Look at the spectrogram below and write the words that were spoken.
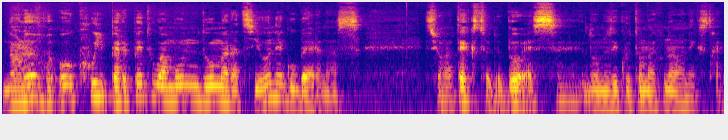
dans l'œuvre O qui perpetua mundum ratione gubernas, sur un texte de Boès, dont nous écoutons maintenant un extrait.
